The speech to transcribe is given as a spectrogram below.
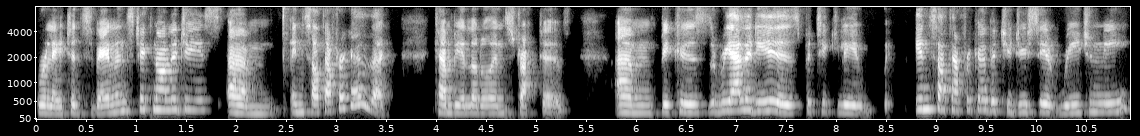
related surveillance technologies um, in South Africa that can be a little instructive. Um, because the reality is particularly in South Africa, but you do see it regionally,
